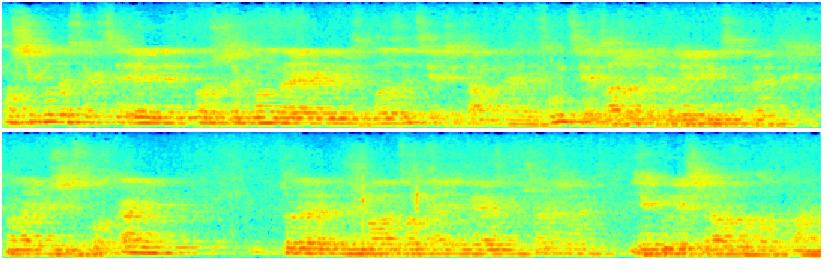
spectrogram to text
Poszczególne sekcje, y, poszczególne jak gdyby pozycje, czy tam y, funkcje w zarządzie podzielimy sobie na najbliższym spotkaniu które niebawem zorganizujemy. Także dziękuję jeszcze raz za spotkanie.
